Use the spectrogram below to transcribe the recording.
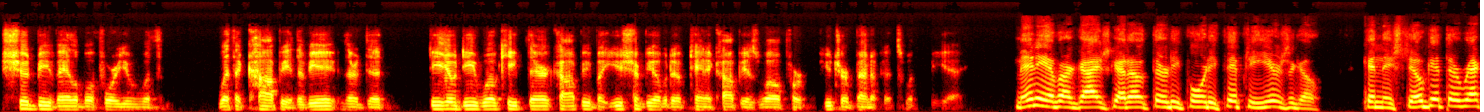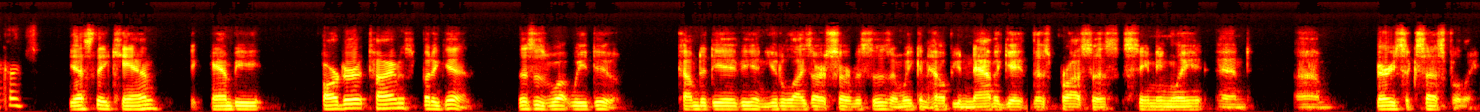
should be available for you with with a copy. The VA, the, the DoD will keep their copy, but you should be able to obtain a copy as well for future benefits with the VA. Many of our guys got out 30, 40, 50 years ago. Can they still get their records? Yes, they can. It can be harder at times, but again, this is what we do. Come to DAV and utilize our services, and we can help you navigate this process seemingly and um, very successfully.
